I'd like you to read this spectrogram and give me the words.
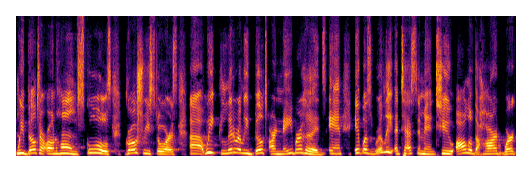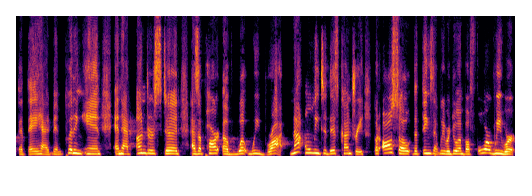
we built our own homes, schools, grocery stores. Uh, we literally built our neighborhoods. And it was really a testament to all of the hard work that they had been putting in and had understood as a part of what we brought, not only to this country, but also the things that we were doing before we were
